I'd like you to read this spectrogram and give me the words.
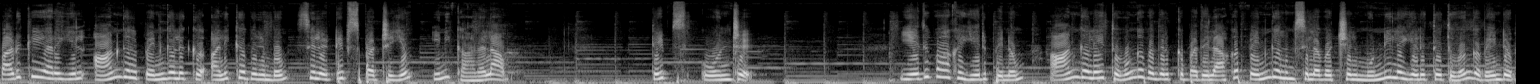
படுக்கை அறையில் ஆண்கள் பெண்களுக்கு அளிக்க விரும்பும் சில டிப்ஸ் பற்றியும் இனி காணலாம். டிப்ஸ் ஒன்று எதுவாக இருப்பினும் ஆண்களே துவங்குவதற்கு பதிலாக பெண்களும் சிலவற்றில் முன்னிலை எடுத்து துவங்க வேண்டும்.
